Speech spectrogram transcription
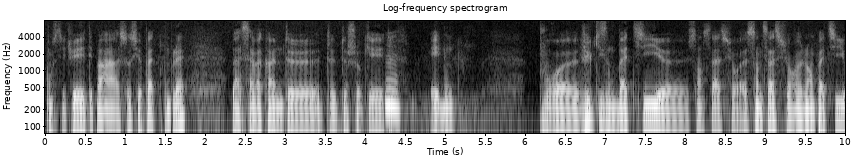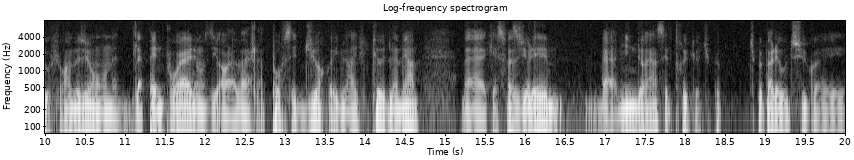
constitué et t'es pas un sociopathe complet, bah ça va quand même te, te, te choquer. te- Mm. Et donc, pour euh, vu qu'ils ont bâti euh, Sansa sur Sansa sur euh, l'empathie au fur et à mesure on a de la peine pour elle et on se dit oh la vache la pauvre c'est dur quoi il lui arrive que de la merde bah qu'elle se fasse violer bah mine de rien c'est le truc tu peux tu peux pas aller au dessus quoi et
